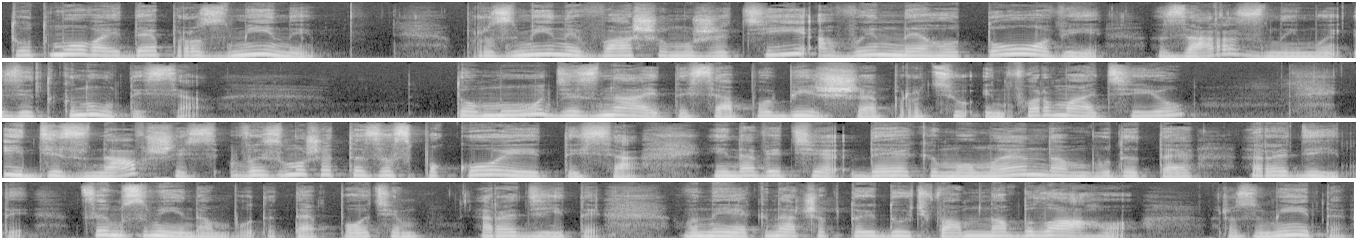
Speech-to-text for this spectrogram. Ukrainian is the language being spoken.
Тут мова йде про зміни, про зміни в вашому житті, а ви не готові зараз з ними зіткнутися. Тому дізнайтеся побільше про цю інформацію. І дізнавшись, ви зможете заспокоїтися і навіть деяким моментам будете радіти. Цим змінам будете потім радіти. Вони як начебто йдуть вам на благо. Розумієте?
